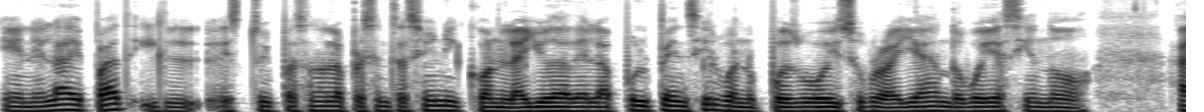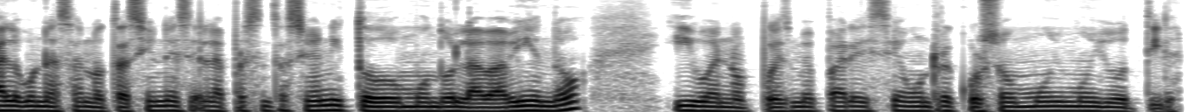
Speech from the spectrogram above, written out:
en el iPad y estoy pasando la presentación y con la ayuda del Apple Pencil, bueno, pues voy subrayando, voy haciendo algunas anotaciones en la presentación y todo el mundo la va viendo y bueno, pues me parece un recurso muy muy útil.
